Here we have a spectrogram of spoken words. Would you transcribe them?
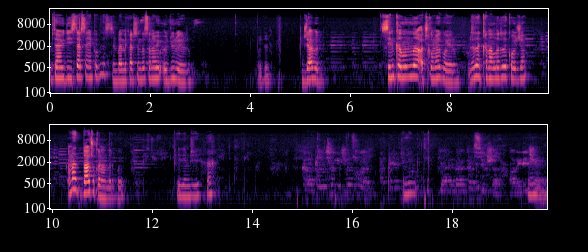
Bir tane video istersen yapabilirsin. Ben de karşında sana bir ödül veririm. Ödül. Güzel ödül. Senin kanalını açıklamaya koyarım. Zaten kanalları da koyacağım. Ama daha çok kanalları koy. Bilimci. Heh. Hmm.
